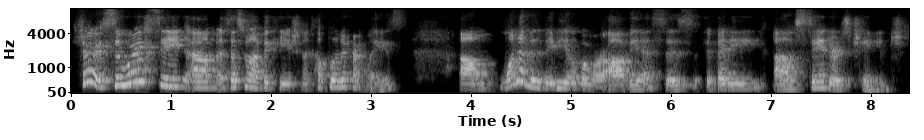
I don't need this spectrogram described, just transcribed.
Sure. So we're seeing um, assessment modification a couple of different ways. Um, one of them, maybe a little bit more obvious, is if any uh, standards change.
